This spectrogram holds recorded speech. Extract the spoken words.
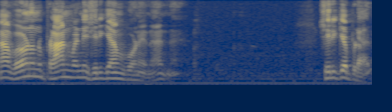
நான் வேணும்னு பிளான் பண்ணி சிரிக்காமல் போனேன்னா என்ன? சிரிக்கப்படாது.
